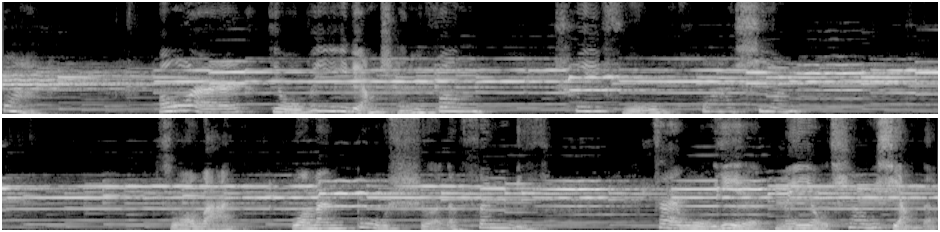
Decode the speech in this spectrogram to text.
话，偶尔有微凉晨风吹拂花香。昨晚我们不舍得分离，在午夜没有敲响的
